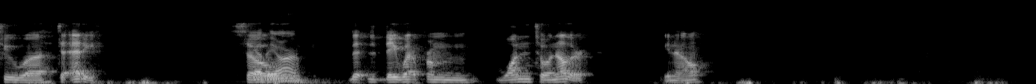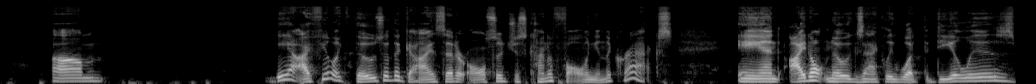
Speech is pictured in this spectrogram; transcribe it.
to uh, to Eddie. So yeah, they are. Th- they went from one to another, you know. Um. Yeah, I feel like those are the guys that are also just kind of falling in the cracks. And I don't know exactly what the deal is,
